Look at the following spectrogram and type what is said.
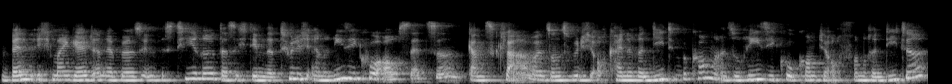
wenn ich mein Geld an der Börse investiere, dass ich dem natürlich ein Risiko aussetze, ganz klar, weil sonst würde ich auch keine Rendite bekommen. Also Risiko kommt ja auch von Rendite.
